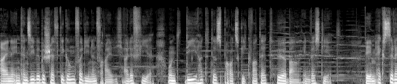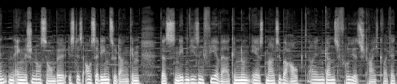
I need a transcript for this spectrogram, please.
Eine intensive Beschäftigung verdienen freilich alle vier, und die hat das Brodsky-Quartett hörbar investiert. Dem exzellenten englischen Ensemble ist es außerdem zu danken, dass neben diesen vier Werken nun erstmals überhaupt ein ganz frühes Streichquartett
